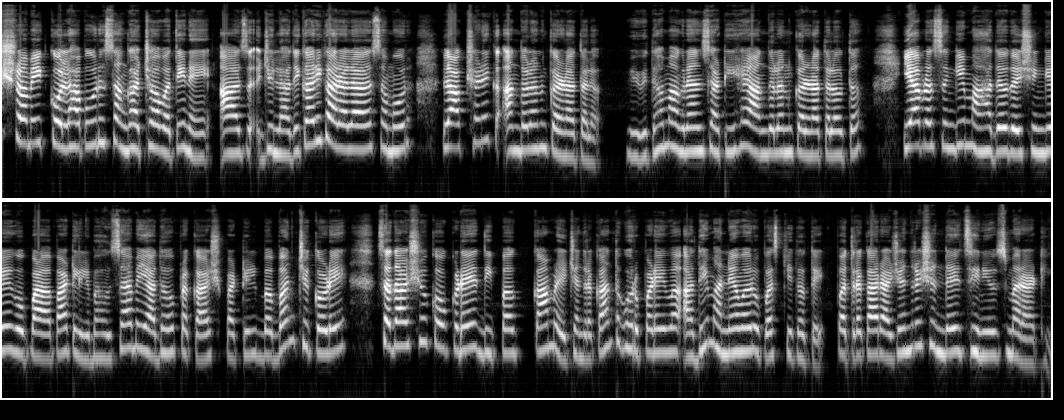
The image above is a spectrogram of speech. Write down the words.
श्रमिक कोल्हापूर संघाच्या वतीने आज जिल्हाधिकारी कार्यालयासमोर लाक्षणिक आंदोलन करण्यात आलं. विविध मागण्यांसाठी हे आंदोलन करण्यात आलं होतं. या प्रसंगी महादेव देशिंगे गोपाळ पाटील भाऊसाहेब यादव प्रकाश पाटील बबन चिकोडे सदाशिव कोकडे दीपक कांबळे चंद्रकांत घोरपडे व आदी मान्यवर उपस्थित होते. पत्रकार राजेंद्र शिंदे झी न्यूज मराठी.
